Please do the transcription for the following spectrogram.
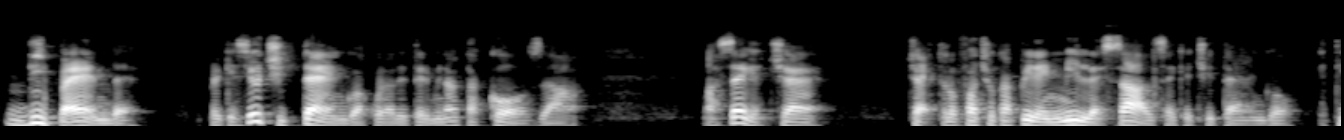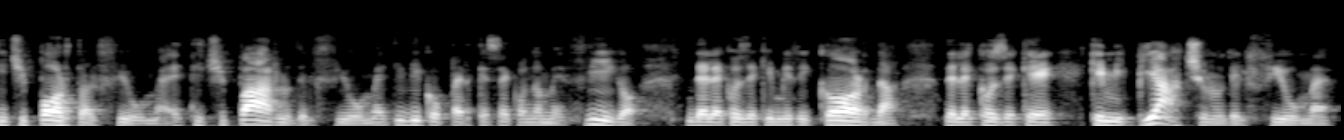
Dipende, perché se io ci tengo a quella determinata cosa, ma sai che c'è? Cioè, te lo faccio capire in mille salse che ci tengo e ti ci porto al fiume e ti ci parlo del fiume e ti dico perché secondo me è figo, delle cose che mi ricorda, delle cose che, che mi piacciono del fiume.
